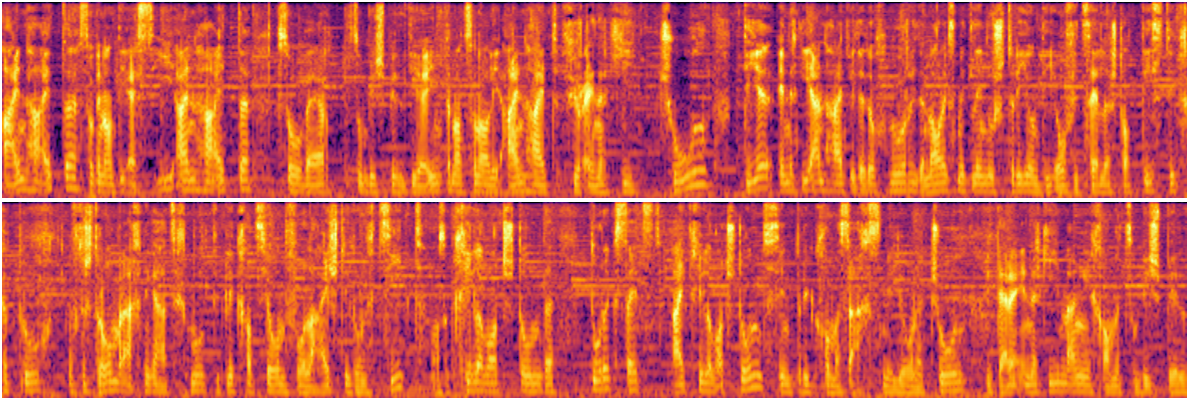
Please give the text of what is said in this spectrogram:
Einheiten, sogenannte SI-Einheiten. So wäre zum Beispiel die internationale Einheit für Energie Joule. Die Energieeinheit wird jedoch nur in der Nahrungsmittelindustrie und in offiziellen Statistiken gebraucht. Auf der Stromrechnung hat sich die Multiplikation von Leistung und Zeit, also Kilowattstunden, durchgesetzt. Eine Kilowattstunde sind 3,6 Millionen Joule. Mit dieser Energiemenge kann man zum Beispiel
